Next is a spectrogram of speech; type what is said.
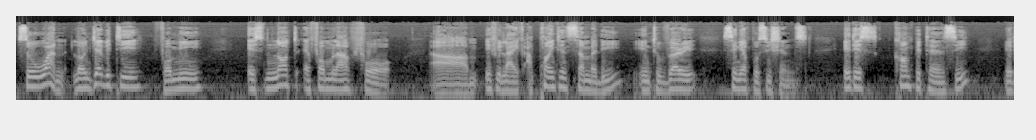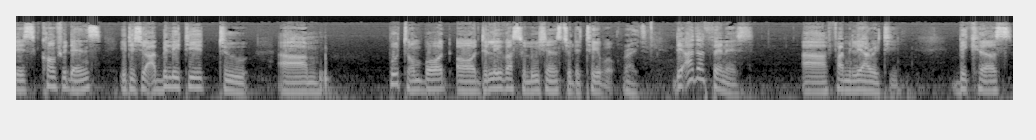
So, one, longevity for me is not a formula for, um, if you like, appointing somebody into very senior positions. It is competency, it is confidence, it is your ability to um, put on board or deliver solutions to the table. Right. The other thing is uh, familiarity, because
